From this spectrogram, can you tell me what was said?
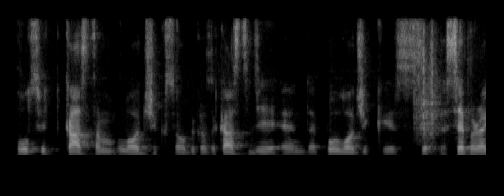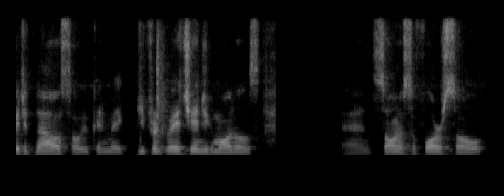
pools with custom logic. So because the custody and the pool logic is separated now, so you can make different way changing models and so on and so forth. So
